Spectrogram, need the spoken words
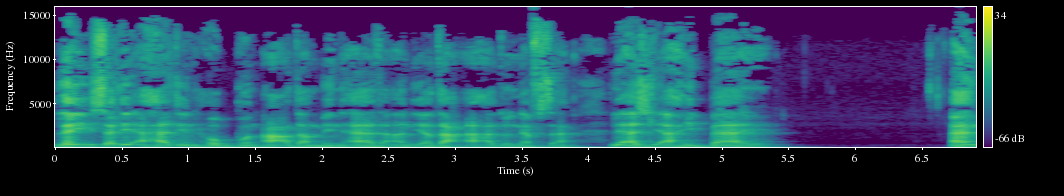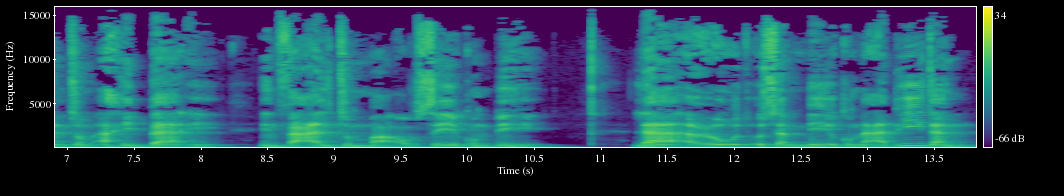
ليس لأحد حب أعظم من هذا أن يضع أحد نفسه لأجل أحبائه. أنتم أحبائي إن فعلتم ما أوصيكم به. لا أعود أسميكم عبيدا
